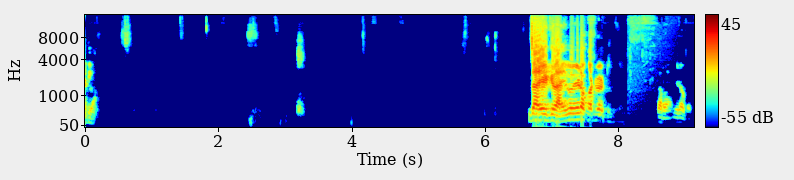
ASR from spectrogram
ఇట్లా దగ్గరికి రా. ఇగో ఈడ ఒకటి పెట్టు. సరే, ఈడ ఒకటి.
